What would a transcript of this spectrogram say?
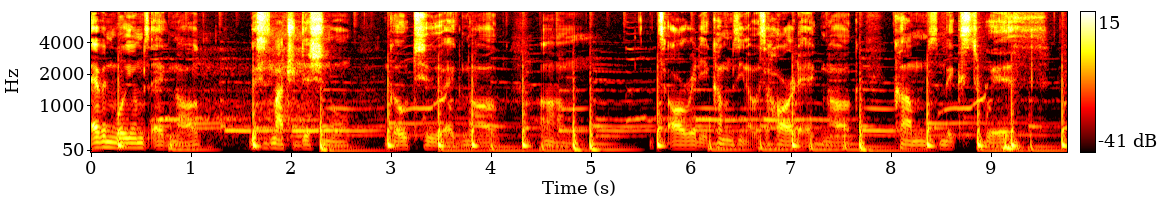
Evan Williams eggnog. This is my traditional go-to eggnog. Um, it's already it comes, you know, it's a hard eggnog. Comes mixed with uh,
